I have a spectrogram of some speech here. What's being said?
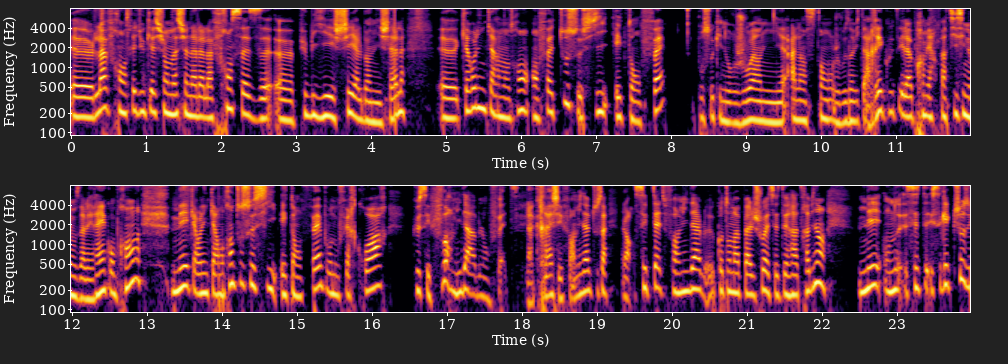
euh, La France, l'éducation nationale à la française, euh, publiée chez Albin Michel. Euh, Caroline Carmentran, en fait, tout ceci étant fait, pour ceux qui nous rejoignent à l'instant, je vous invite à réécouter la première partie, sinon vous n'allez rien comprendre. Mais Caroline Carmentran, tout ceci étant fait pour nous faire croire que c'est formidable en fait. La crèche est formidable, tout ça. Alors c'est peut-être formidable quand on n'a pas le choix, etc. Très bien. Mais c'est quelque chose,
